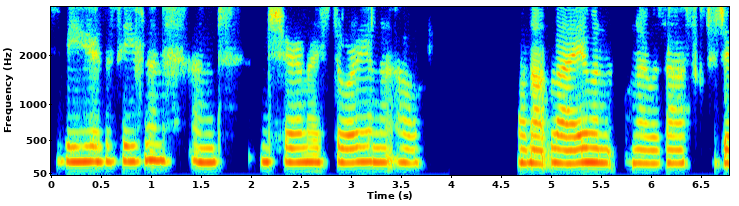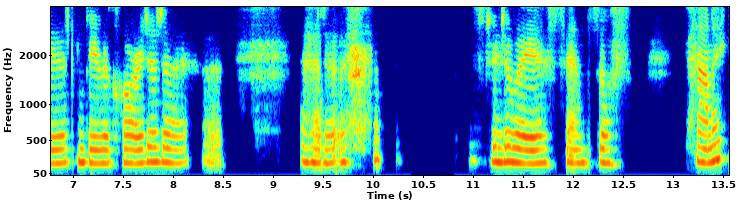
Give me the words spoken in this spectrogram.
to be here this evening and, and share my story. And I'll I'll not lie. When when I was asked to do it and be recorded, I, I, I had a straight away a sense of panic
